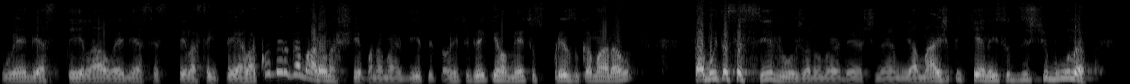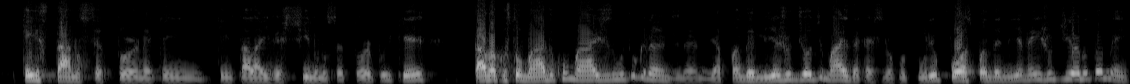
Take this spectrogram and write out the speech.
o MST lá, o MSST lá sem terra, lá comendo camarão na xepa, na marmita. Então a gente vê que realmente os preços do camarão está muito acessível hoje lá no Nordeste, né? E a margem pequena. Isso desestimula quem está no setor, né? Quem quem está lá investindo no setor, porque estava acostumado com margens muito grandes, né? E a pandemia judiou demais da carcinocultura e o pós-pandemia vem judiando também.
